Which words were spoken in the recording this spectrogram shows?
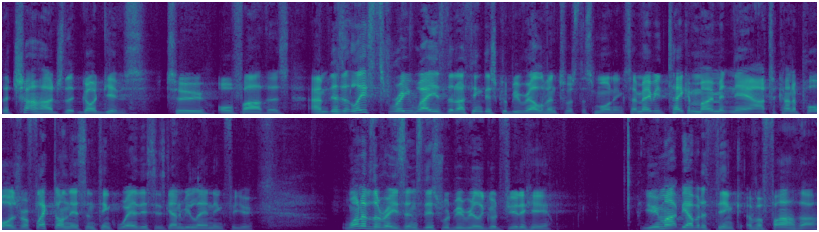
the charge that God gives to all fathers, um, there's at least three ways that I think this could be relevant to us this morning. So maybe take a moment now to kind of pause, reflect on this, and think where this is going to be landing for you. One of the reasons this would be really good for you to hear, you might be able to think of a father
